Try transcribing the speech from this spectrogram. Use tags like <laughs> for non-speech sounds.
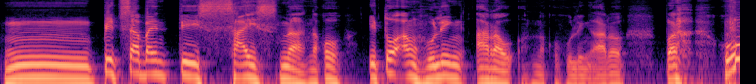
Hmm, pizza 20 size na. Nako, ito ang huling araw. Nako, huling araw. Para, <laughs> hu!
